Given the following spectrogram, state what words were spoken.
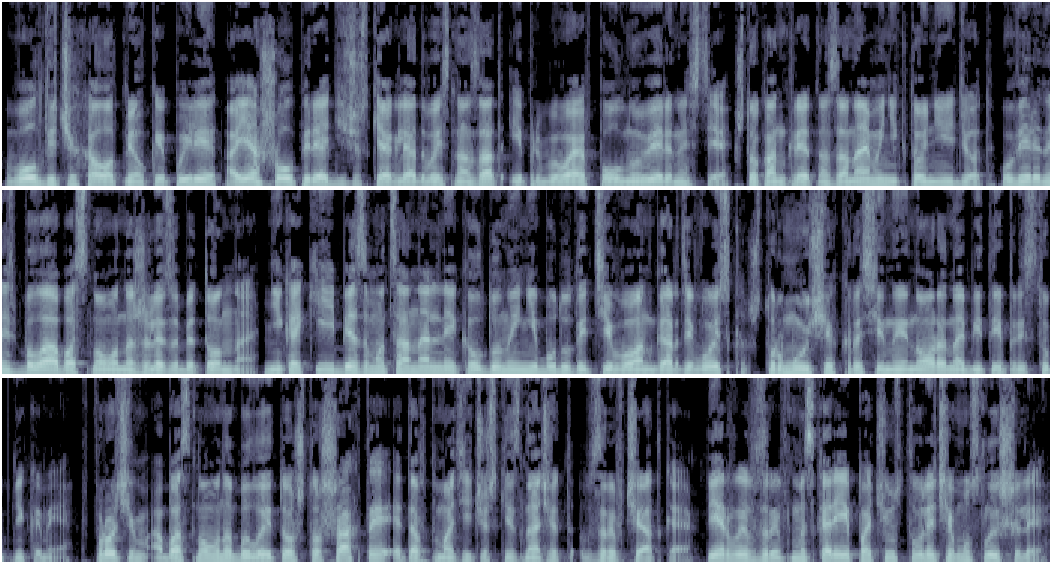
Волди чихал от мелкой пыли, а я шел периодически оглядываясь назад и пребывая в полной уверенности, что конкретно за нами никто не идет. Уверенность была обоснована железобетонно. Никакие безэмоциональные колдуны не будут идти в авангарде войск, штурмующих крысиные норы, набитые преступниками. Впрочем, обосновано было и то, что шахты — это автоматически значит взрывчатка. Первый взрыв мы скорее почувствовали, чем услышали.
